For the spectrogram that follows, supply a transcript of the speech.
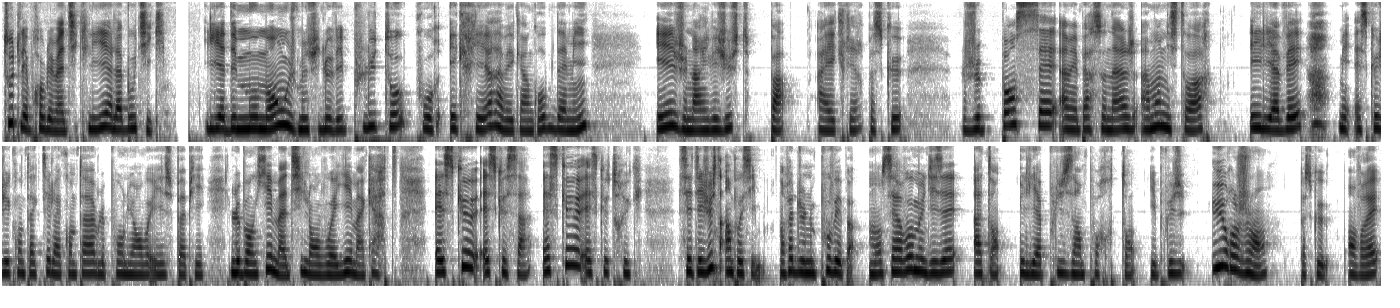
toutes les problématiques liées à la boutique. Il y a des moments où je me suis levée plus tôt pour écrire avec un groupe d'amis et je n'arrivais juste pas à écrire parce que je pensais à mes personnages, à mon histoire et il y avait oh, mais est-ce que j'ai contacté la comptable pour lui envoyer ce papier? Le banquier m'a-t-il envoyé ma carte Est-ce que est-ce que ça? Est-ce que est-ce que truc? C'était juste impossible. En fait, je ne pouvais pas. Mon cerveau me disait Attends, il y a plus important et plus urgent, parce que, en vrai,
